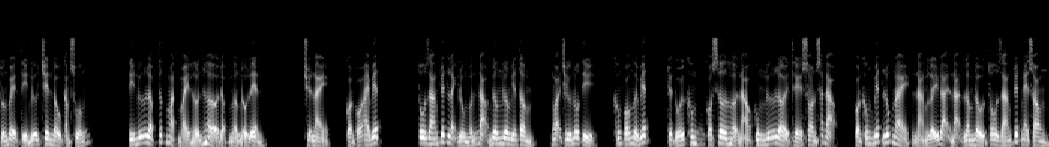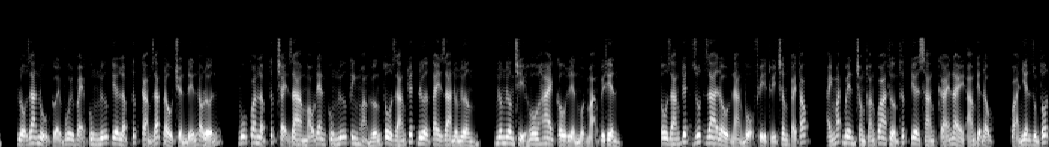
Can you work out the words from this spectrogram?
hướng về tỷ nữ trên đầu cắm xuống. Tỷ nữ lập tức mặt mày hớn hở đập ngẩng đầu lên. Chuyện này, còn có ai biết? Tô giáng tuyết lạnh lùng vấn đạo nương nương yên tâm, ngoại trừ nô tỷ không có người biết, tuyệt đối không có sơ hở nào cung nữ lời thề son sát đạo, còn không biết lúc này nàng lấy đại nạn lâm đầu tô giáng tuyết nghe xong, lộ ra nụ cười vui vẻ cung nữ kia lập tức cảm giác đầu truyền đến đau đớn, ngũ quan lập tức chạy ra máu đen cung nữ kinh hoàng hướng tô giáng tuyết đưa tay ra nương nương nương nương chỉ hô hai câu liền một mạng quy thiên. Tô giáng tuyết rút ra đầu nàng bộ phỉ thúy châm cái tóc, ánh mắt bên trong thoáng qua thưởng thức tia sáng cái này ám thiện độc, quả nhiên dùng tốt,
